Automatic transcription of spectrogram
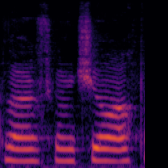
Class is gonna show off.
